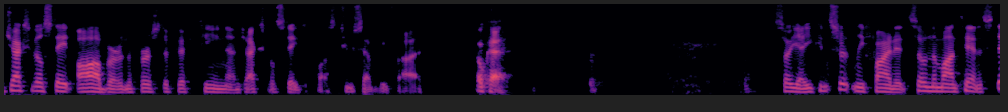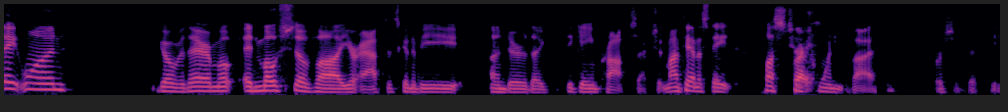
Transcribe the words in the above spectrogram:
Jacksonville State Auburn, the first to 15, and Jacksonville State's plus 275. Okay. So yeah, you can certainly find it. So in the Montana State one, go over there. Mo- and most of uh, your apps, it's going to be under the, the game prop section. Montana State plus 225 right. first to 15.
